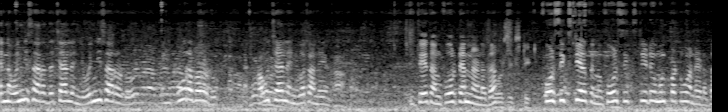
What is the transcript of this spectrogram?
ಎನ್ನ ಒಂಜಿ ಸಾರದ ಚಾಲೆಂಜ್ ಒಂಜಿ ಸಾರೋಡು ಪೂರ ಬರೋಡು ಅವು ಚಾಲೆಂಜ್ ಗೊತ್ತಾಂಡೆ ಇತ್ತೇತಾನು ಫೋರ್ ಟೆನ್ ಅಣ್ಣದ ಫೋರ್ ಸಿಕ್ಸ್ಟಿ ಫೋರ್ ಸಿಕ್ಸ್ಟಿ ಆತನು. ಫೋರ್ ಸಿಕ್ಸ್ಟಿ ಮುಲ್ಪ ಟೂ ಹಂಡ್ರೆಡ್ ಅದ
